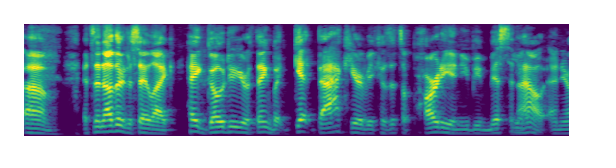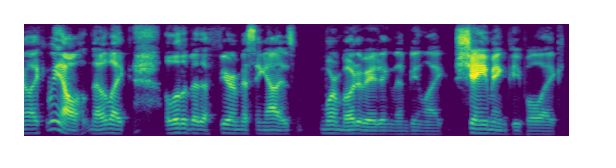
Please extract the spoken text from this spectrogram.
Um, it's another to say like, hey, go do your thing, but get back here because it's a party and you'd be missing yeah. out. And you're like, we all know like a little bit of fear of missing out is more motivating than being like shaming people like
